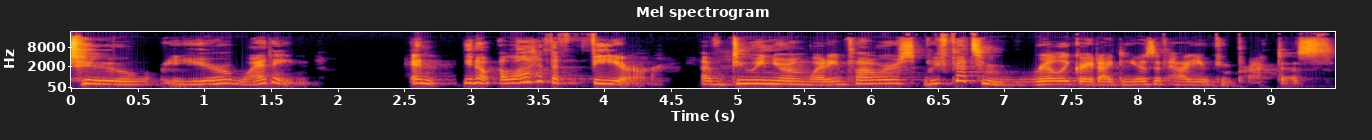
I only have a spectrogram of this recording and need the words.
to your wedding. And, you know, a lot of the fear of doing your own wedding flowers, we've got some really great ideas of how you can practice.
